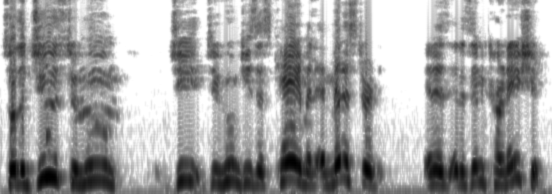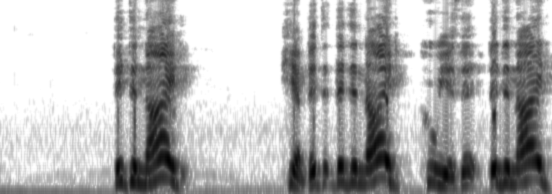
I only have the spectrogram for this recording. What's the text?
So the Jews to whom, to whom Jesus came and administered in his, in his incarnation, they denied him. They, they denied who he is. They, they denied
